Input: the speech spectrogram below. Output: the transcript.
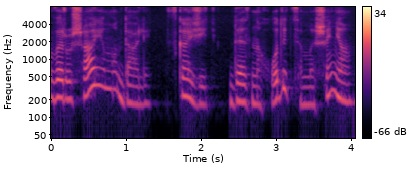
Вирушаємо далі. Скажіть, де знаходиться мишеня?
